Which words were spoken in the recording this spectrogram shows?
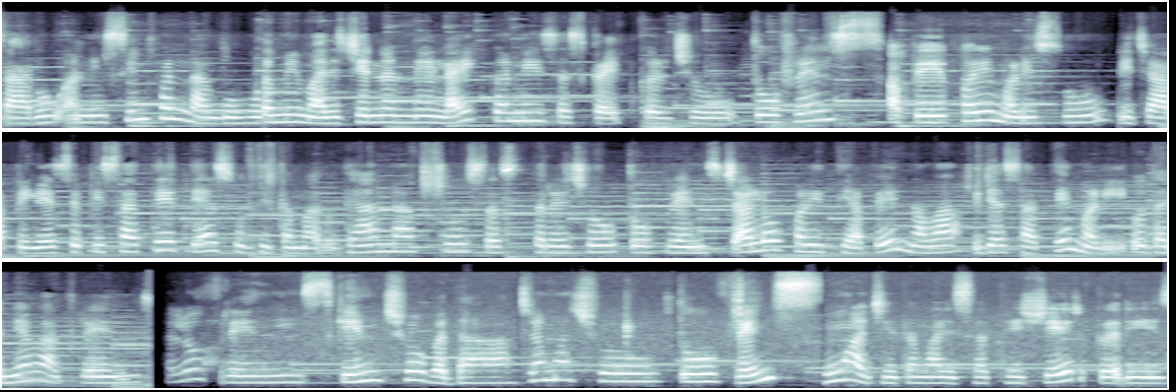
સારું અને સિમ્પલ લાગુ હોય, તમે મારી ચેનલને લાઈક અને સબસ્ક્રાઇબ કરજો. તો ફ્રેન્ડ્સ આપણે ફરી મળીશું બીજા આપી રેસીપી સાથે. ત્યાં સુધી તમારું ધ્યાન રાખજો, સ્વસ્થ રહેજો. તો ફ્રેન્ડ્સ ચાલો ફરીથી આપણે નવા વીડિયો સાથે મળીએ. તો ધન્યવાદ ફ્રેન્ડ્સ હેલો ફ્રેન્ડ્સ કેમ છો? બધા મજામાં છો? તો ફ્રેન્ડ્સ હું આજે તમારી સાથે શેર કરીશ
